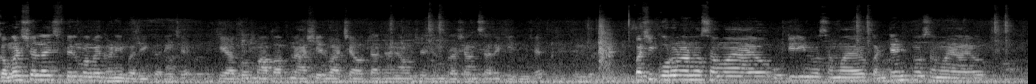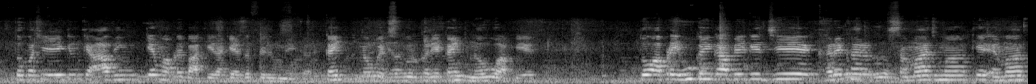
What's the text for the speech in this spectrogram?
કમર્શિયલાઇઝ ફિલ્મ અમે ઘણી બધી કરી છે, કે આ તો મા બાપના આશીર્વાદ છે આવતા તેના છે, જેમ પ્રશાંત સરે કીધું છે. પછી કોરોનાનો સમય આવ્યો ઓટીટીનો સમય આવ્યો કન્ટેન્ટનો સમય આવ્યો, તો પછી એ કીધું કે આ વિંગ કેમ આપણે બાકી રાખીએ એઝ અ ફિલ્મ મેકર કંઈક નવું એક્સપ્લોર કરીએ, કંઈક નવું આપીએ. તો આપણે એવું કંઈક આપીએ કે જે ખરેખર સમાજમાં કે એમાં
